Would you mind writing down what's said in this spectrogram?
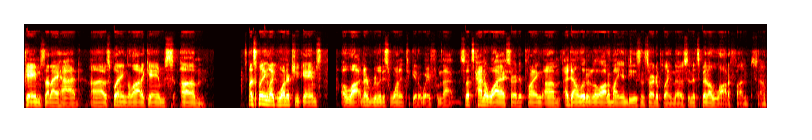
games that I had. Uh, I was playing a lot of games. Um, I was playing like one or two games a lot, and I really just wanted to get away from that. So that's kind of why I started playing. Um, I downloaded a lot of my indies and started playing those, and it's been a lot of fun. So,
